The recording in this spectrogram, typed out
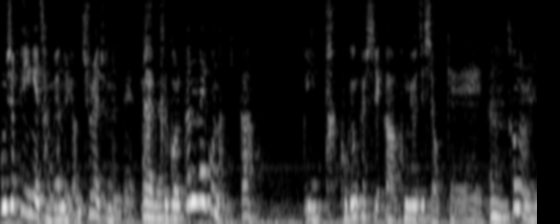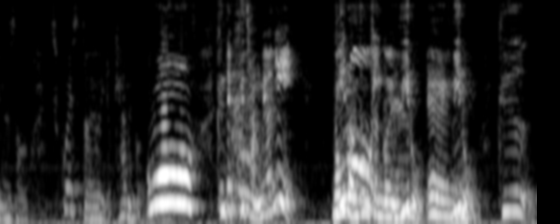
홈쇼핑의 장면을 연출해 주는데 딱 그걸 끝내고 나니까 이탁 고경표 씨가 공효지 씨 어깨에 음. 손을 올리면서 수고했어요 이렇게 하는 거예요. 오. 근데 그 장면이 위로인 거예요. 위로. 예. 위로. 그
